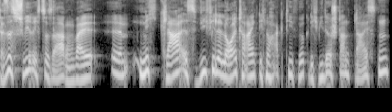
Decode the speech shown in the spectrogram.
Das ist schwierig zu sagen, weil ähm, nicht klar ist, wie viele Leute eigentlich noch aktiv wirklich Widerstand leisten.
